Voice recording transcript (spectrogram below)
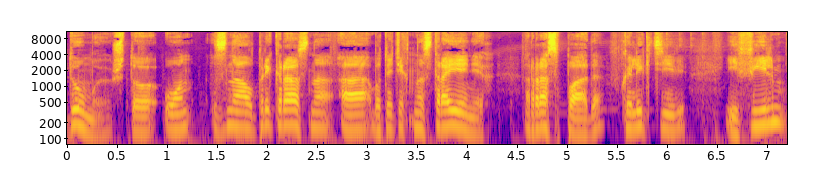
думаю, что он знал прекрасно о вот этих настроениях распада в коллективе, и фильм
